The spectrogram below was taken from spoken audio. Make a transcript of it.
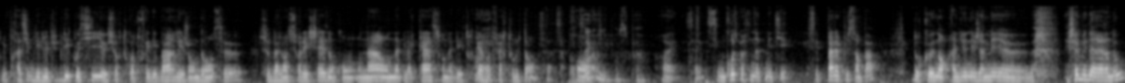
le principe des lieux publics aussi, surtout quand on fait des bars, les gens dansent se balance sur les chaises. Donc on, a, on a de la casse, on a des trucs à refaire tout le temps. Ça, ça prend. C'est ça qu'on n'y pense pas. Ouais, c'est une grosse partie de notre métier. C'est pas la plus sympa. Donc euh, non, un lieu n'est jamais, euh, jamais derrière nous.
